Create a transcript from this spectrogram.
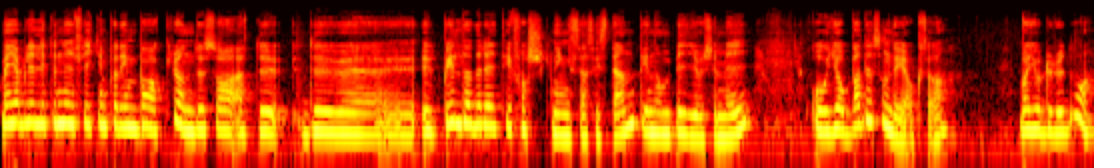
Men jag blir lite nyfiken på din bakgrund. Du sa att du, du eh, utbildade dig till forskningsassistent inom biokemi och jobbade som det också. Vad gjorde du då?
